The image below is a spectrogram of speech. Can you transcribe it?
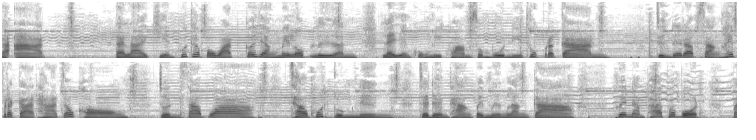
สะอาด แต่ลายเขียนพุทธประวัติก็ยังไม่ลบเลือน และยังคงมีความสมบูรณ์ดีทุกประการ จึงได้รับสั่งให้ประกาศหาเจ้าของ จนทราบว่า ชาวพุทธกลุ่มหนึ่งจะเดินทางไปเมืองลังกา เพื่อนำผ้าพระบทไป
